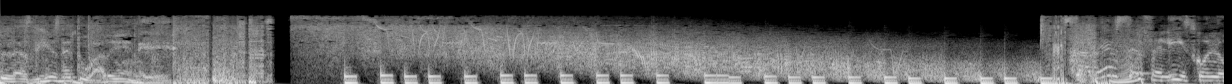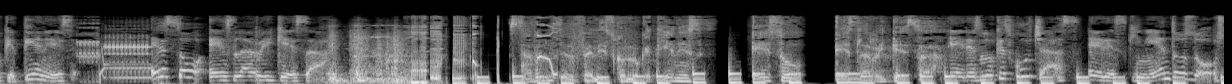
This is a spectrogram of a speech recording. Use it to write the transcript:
las 10 de tu ADN. Saber ser feliz con lo que tienes. Eso es la riqueza. Saber ser feliz con lo que tienes, eso es la riqueza. Eres lo que escuchas. Eres 502.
